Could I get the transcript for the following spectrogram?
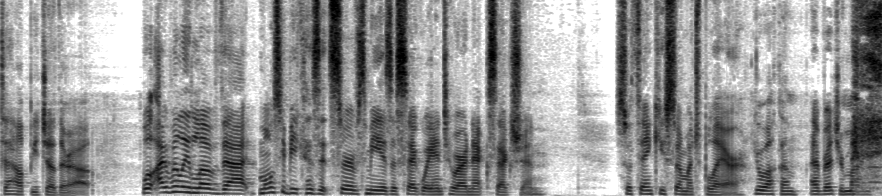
To help each other out. Well, I really love that, mostly because it serves me as a segue into our next section. So thank you so much, Blaire. You're welcome. I read your mind.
